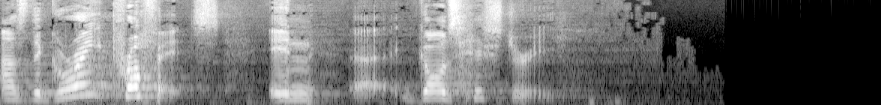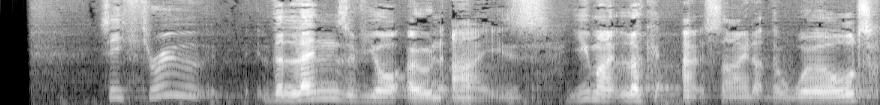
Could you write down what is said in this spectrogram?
as the great prophets in uh, God's history. See, through the lens of your own eyes, you might look outside at the world,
